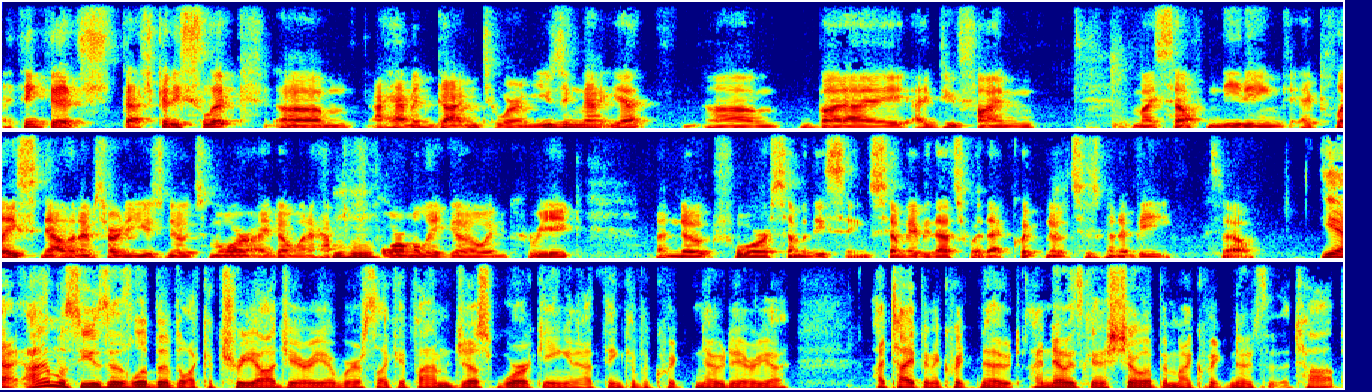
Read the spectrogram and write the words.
I think that's that's pretty slick. Um, I haven't gotten to where I'm using that yet, um, but I I do find myself needing a place now that I'm starting to use notes more. I don't want to have mm-hmm. to formally go and create a note for some of these things. So maybe that's where that quick notes is going to be. So yeah, I almost use it as a little bit of like a triage area where it's like if I'm just working and I think of a quick note area, I type in a quick note. I know it's going to show up in my quick notes at the top.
